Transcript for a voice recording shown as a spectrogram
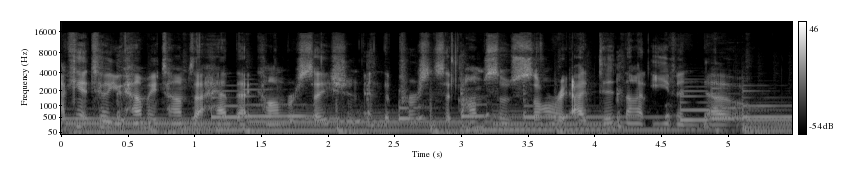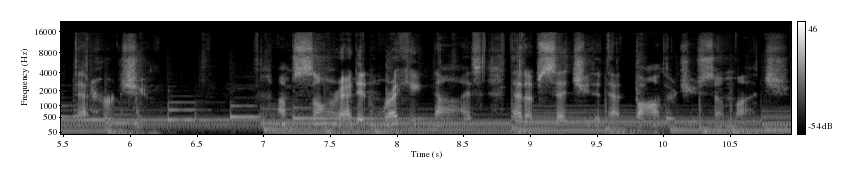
I can't tell you how many times I had that conversation and the person said, "I'm so sorry. I did not even know that hurt you. I'm sorry. I didn't recognize that upset you that that bothered you so much."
